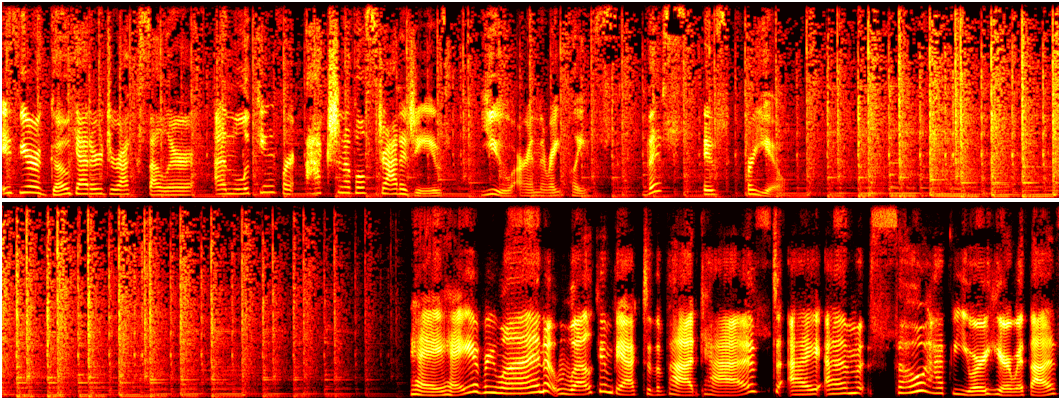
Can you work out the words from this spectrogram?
If you're a go getter direct seller and looking for actionable strategies, you are in the right place. This is for you. Hey, hey, everyone. Welcome back to the podcast. I am so happy you're here with us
